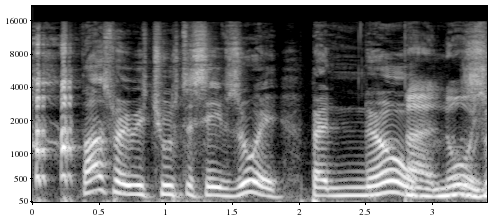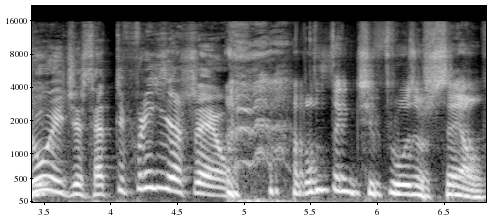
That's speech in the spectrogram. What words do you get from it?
That's why we chose to save Zoe. But no, But no, Zoe just had to freeze herself. I don't think she froze herself.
